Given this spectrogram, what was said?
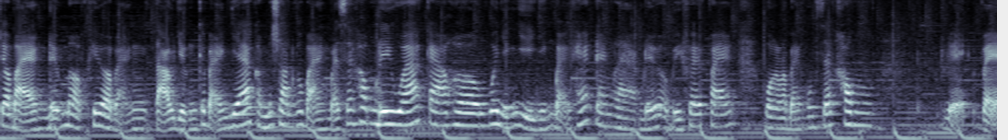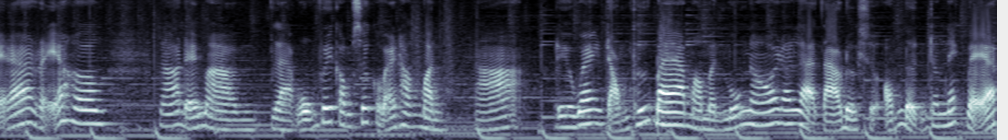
cho bạn để mà khi mà bạn tạo dựng cái bảng giá commission của bạn bạn sẽ không đi quá cao hơn với những gì những bạn khác đang làm để mà bị phê phán hoặc là bạn cũng sẽ không vẽ, vẽ rẻ hơn đó để mà làm uổng phí công sức của bản thân mình. Đó điều quan trọng thứ ba mà mình muốn nói đó là tạo được sự ổn định trong nét vẽ.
